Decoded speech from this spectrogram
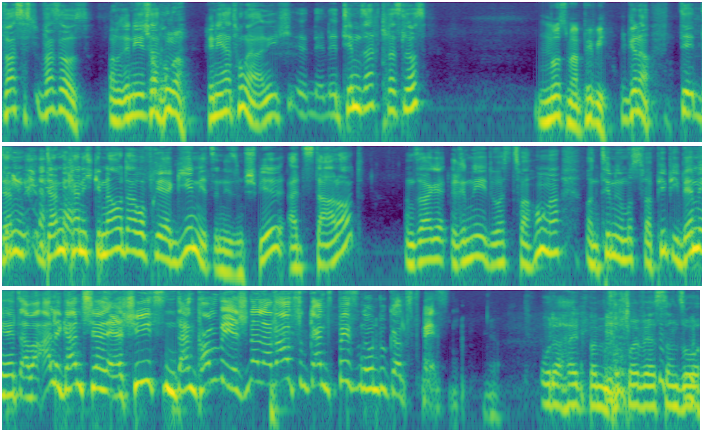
was, was los? Und René hab sagt, Hunger. René hat Hunger. Und Ich, äh, Tim sagt, was ist los? Muss mal, Pipi. Genau. D- Dann, dann kann ich genau darauf reagieren jetzt in diesem Spiel als Starlord und sage, René, du hast zwar Hunger und Tim, du musst zwar pipi. Wenn wir jetzt aber alle ganz schnell erschießen, dann kommen wir hier schneller raus, du kannst pissen und du kannst fressen. Oder halt beim Fußball wäre es dann so:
